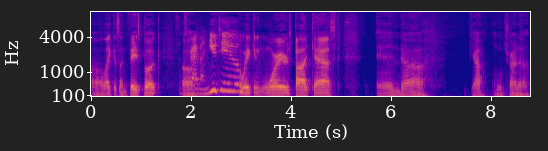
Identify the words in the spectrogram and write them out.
uh, like us on Facebook. Subscribe on YouTube. Awakening Warriors podcast. And uh yeah, we'll try to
